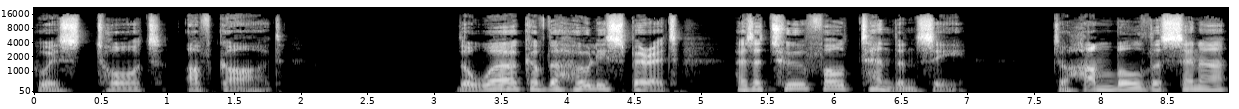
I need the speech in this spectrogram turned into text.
who is taught of God. The work of the Holy Spirit has a twofold tendency to humble the sinner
